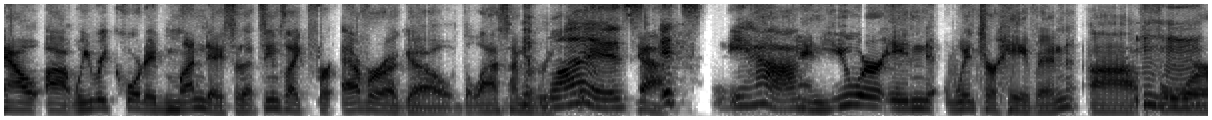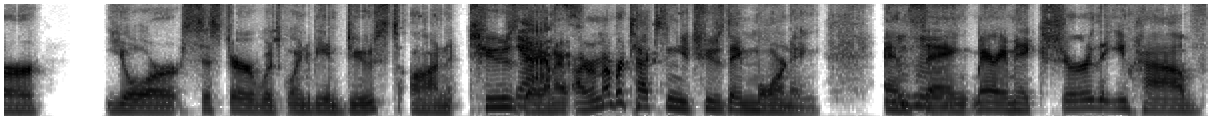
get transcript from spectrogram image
Now uh, we recorded Monday, so that seems like forever ago. The last time It we recorded. was. Yeah. It's yeah. and you were in Winter Haven uh, Mhm. for your sister was going to be induced on Tuesday, and I, I remember texting you Tuesday morning and Mhm. saying, "Mary, make sure that you have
